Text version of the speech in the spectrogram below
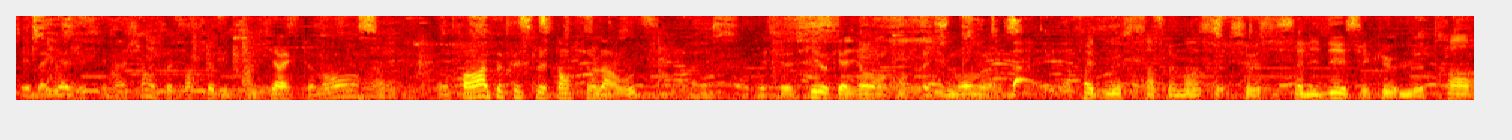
ses bagages et ses machins, on peut sortir du train directement, on prendra un peu plus le temps sur la route, mais c'est aussi l'occasion de rencontrer du monde. Bah, en fait, nous, c'est simplement, c'est aussi ça l'idée, c'est que le train,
